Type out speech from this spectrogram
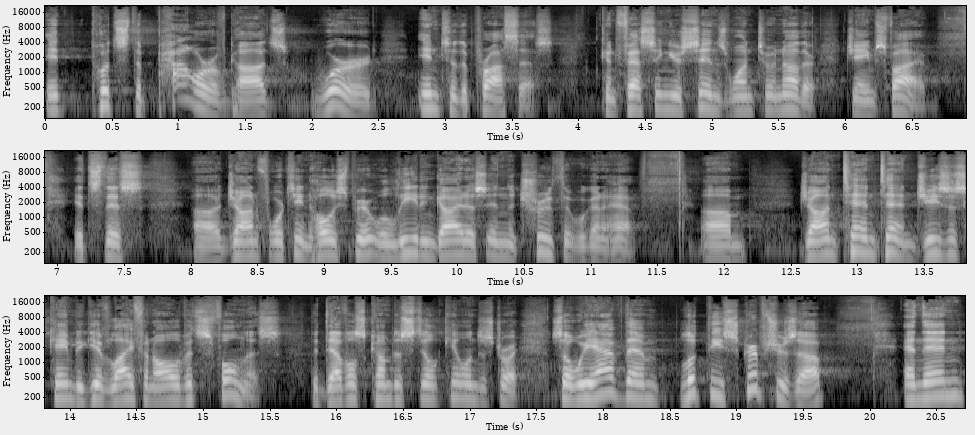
It puts the power of God's word into the process. Confessing your sins one to another, James 5. It's this, uh, John 14, the Holy Spirit will lead and guide us in the truth that we're going to have. Um, John 10 10, Jesus came to give life in all of its fullness. The devil's come to steal, kill, and destroy. So we have them look these scriptures up and then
